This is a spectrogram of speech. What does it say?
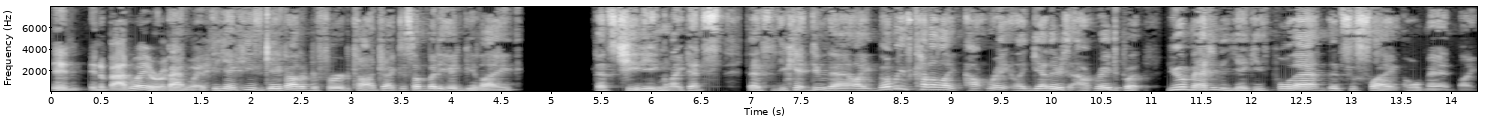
In in a bad way or a Bad good way. way? If the Yankees gave out a deferred contract to somebody, it'd be like, that's cheating. Like that's that's you can't do that. Like nobody's kind of like outrage. Like yeah, there's outrage, but you imagine the Yankees pull that? It's just like, oh man, like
